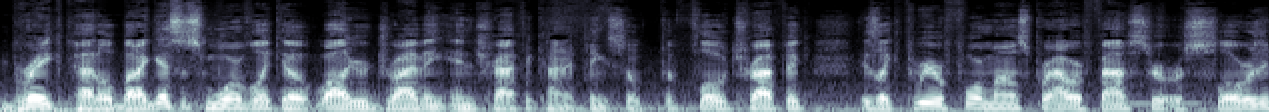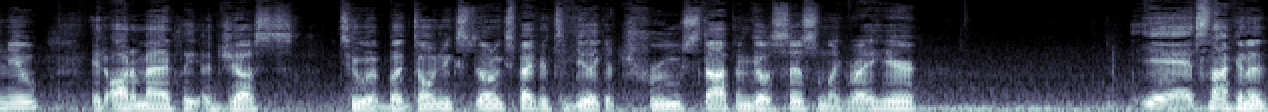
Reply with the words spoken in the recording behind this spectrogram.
brake pedal, but I guess it's more of like a while you're driving in traffic kind of thing. So the flow of traffic is like three or four miles per hour faster or slower than you, it automatically adjusts to it. But don't, don't expect it to be like a true stop and go system like right here. Yeah, it's not gonna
